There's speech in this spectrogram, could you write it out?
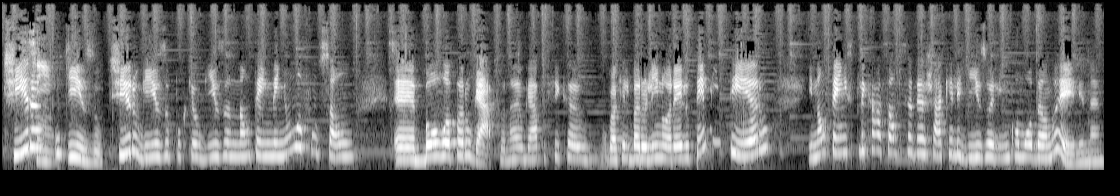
tira Sim. o guiso, tira o guiso, porque o guiso não tem nenhuma função é, boa para o gato, né? O gato fica com aquele barulhinho na orelha o tempo inteiro e não tem explicação para você deixar aquele guiso ali incomodando ele, né?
